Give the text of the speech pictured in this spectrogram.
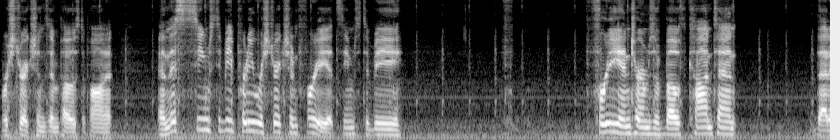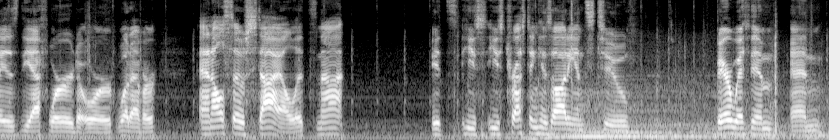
restrictions imposed upon it. And this seems to be pretty restriction free. It seems to be f- free in terms of both content, that is the F word or whatever, and also style. It's not. It's he's he's trusting his audience to bear with him and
